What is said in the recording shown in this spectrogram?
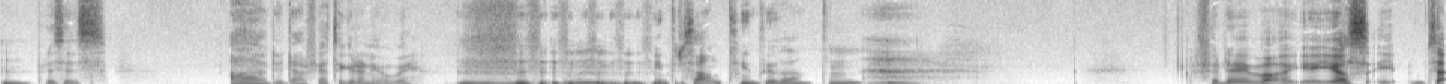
Mm. precis. Ah, det är därför jag tycker den är jobbig. Mm. Intressant. Intressant. Mm. För det var... Jag, här,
